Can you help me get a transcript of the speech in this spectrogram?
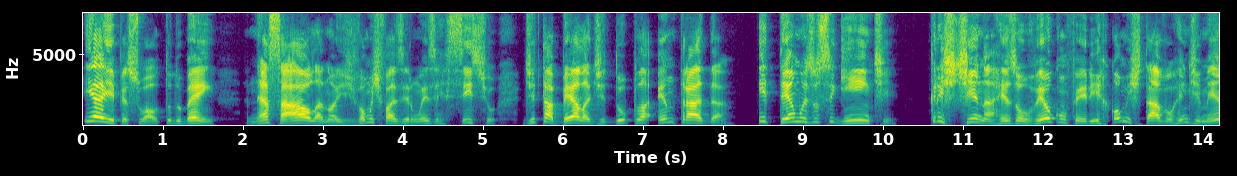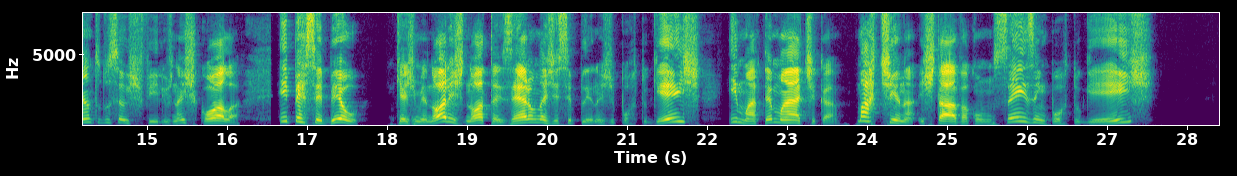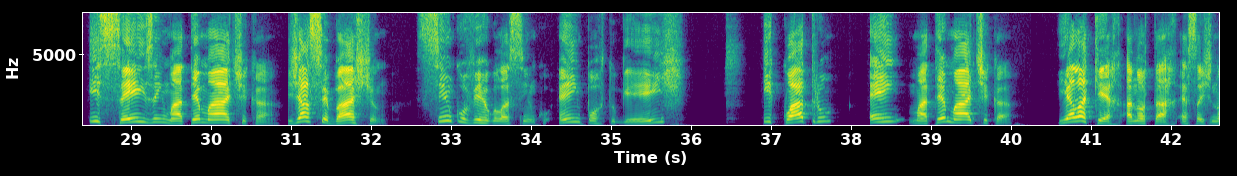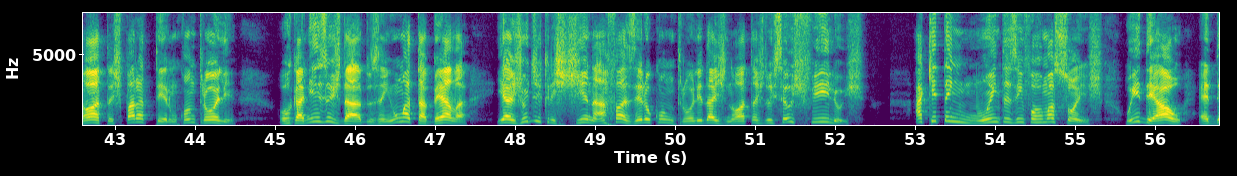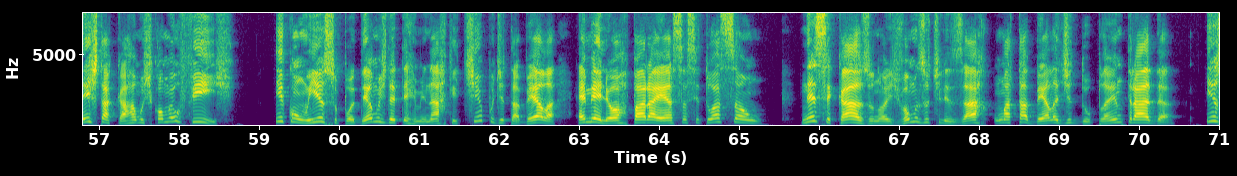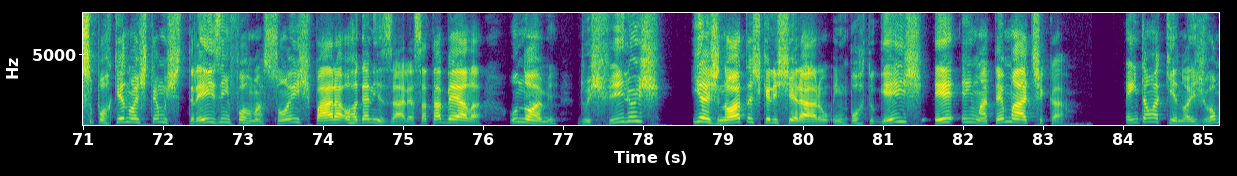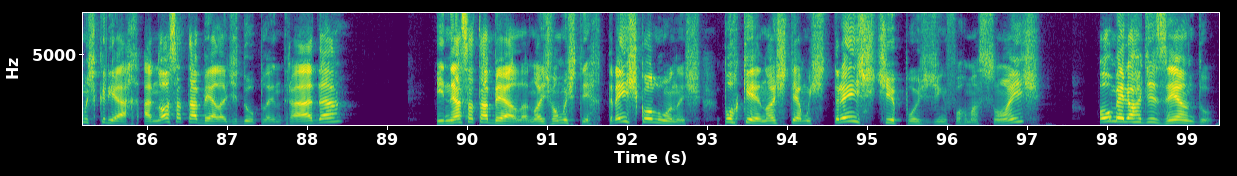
E aí, pessoal, tudo bem? Nessa aula, nós vamos fazer um exercício de tabela de dupla entrada. E temos o seguinte, Cristina resolveu conferir como estava o rendimento dos seus filhos na escola e percebeu que as menores notas eram nas disciplinas de português e matemática. Martina estava com 6 em português e 6 em matemática. Já Sebastian, 5,5 em português e 4 em matemática. E ela quer anotar essas notas para ter um controle. Organize os dados em uma tabela e ajude Cristina a fazer o controle das notas dos seus filhos. Aqui tem muitas informações, o ideal é destacarmos como eu fiz. E, com isso, podemos determinar que tipo de tabela é melhor para essa situação. Nesse caso, nós vamos utilizar uma tabela de dupla entrada. Isso porque nós temos três informações para organizar essa tabela, o nome dos filhos e as notas que eles tiraram em português e em matemática. Então, aqui nós vamos criar a nossa tabela de dupla entrada. E nessa tabela, nós vamos ter três colunas, porque nós temos três tipos de informações. Ou, melhor dizendo,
